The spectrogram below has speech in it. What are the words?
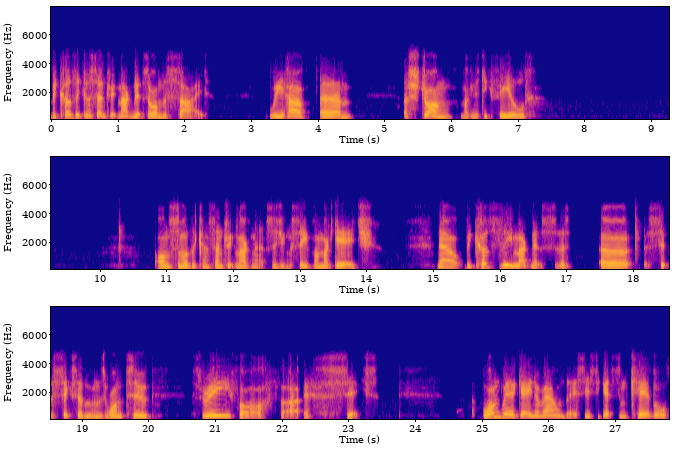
because the concentric magnets are on the side, we have um, a strong magnetic field on some of the concentric magnets, as you can see from my gauge. Now, because the magnets, uh, six of them, there's one, two, three, four, five, six. One way of getting around this is to get some cable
